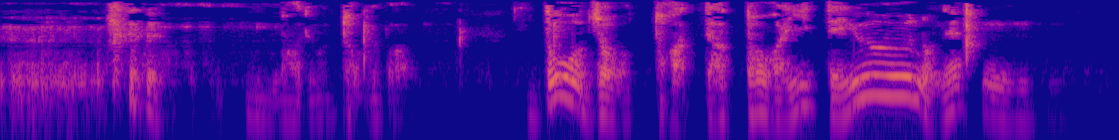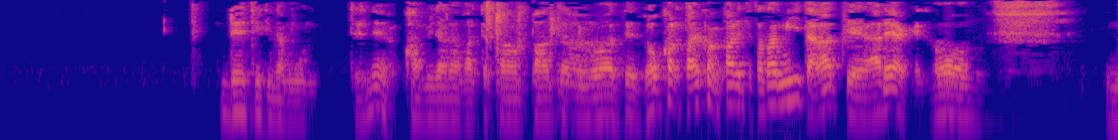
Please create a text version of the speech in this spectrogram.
うーん。まあでも、例えば、道場とかってあった方がいいっていうのね。うん。霊的なもんってね、神棚があってパンパンってこうやって、どっから体育館借りて畳引いたらってあれやけど、うん。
